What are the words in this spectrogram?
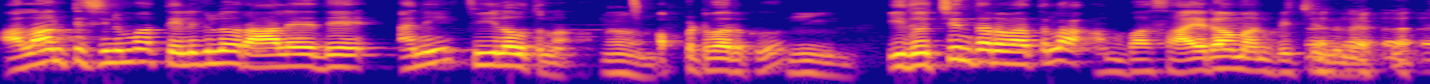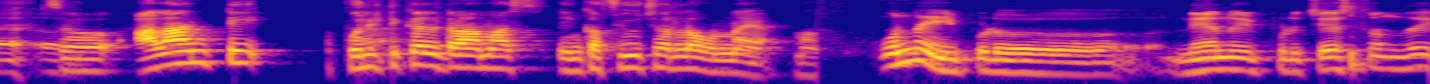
అలాంటి సినిమా తెలుగులో రాలేదే అని ఫీల్ అవుతున్నా అప్పటి వరకు. ఇది వచ్చిన తర్వాత అంబా సాయిరామ్ అనిపించింది సో అలాంటి పొలిటికల్ డ్రామాస్ ఇంకా ఫ్యూచర్లో ఉన్నాయా? ఉన్నాయి. ఇప్పుడు నేను ఇప్పుడు చేస్తుంది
